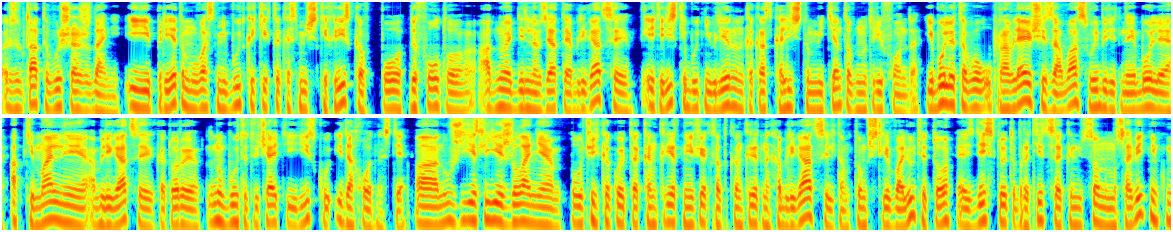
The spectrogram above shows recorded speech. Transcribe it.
результаты выше ожиданий. И при этом у вас не будет каких-то космических рисков по дефолту одной отдельно взятой облигации. Эти риски будут нивелированы как раз количеством эмитентов внутри фонда. И более того, управляющий за вас выберет наиболее оптимальные облигации, которые ну, будут отвечать и риску, и доходности. А, ну, если есть желание получить какой-то конкретный эффект от конкретных облигаций, или там в том числе в валюте, то э, здесь стоит обратиться к инвестиционному советнику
